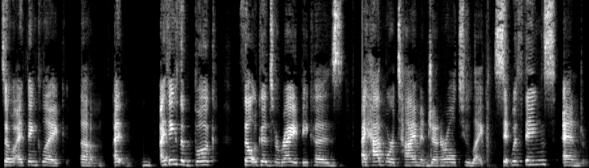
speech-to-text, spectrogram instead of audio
So i think like um i i think the book felt good to write because i had more time in general to like sit with things and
